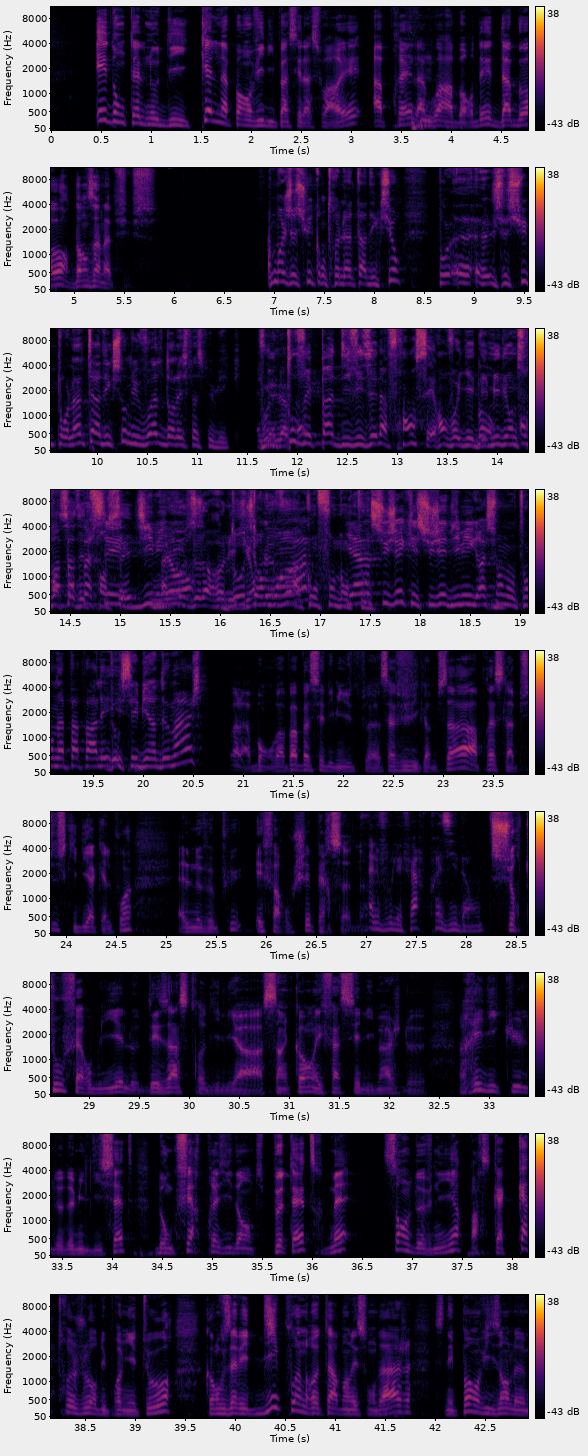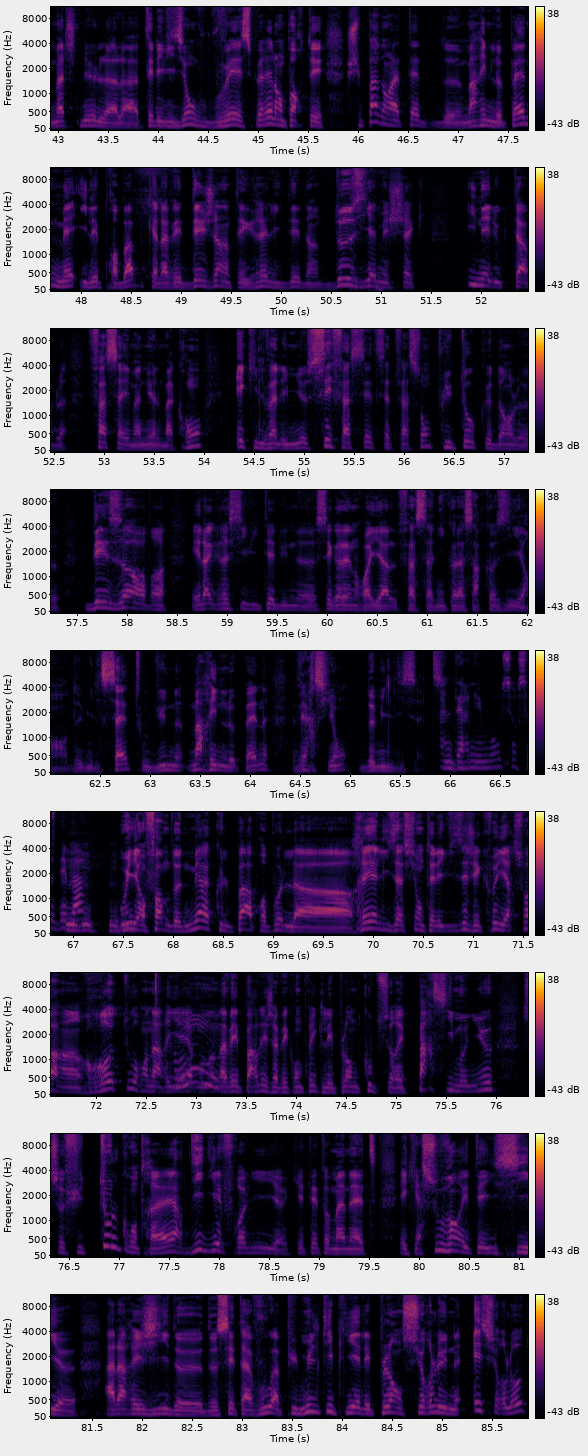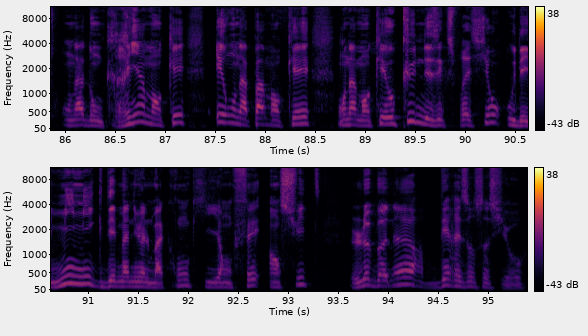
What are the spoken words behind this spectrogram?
et dont elle nous dit qu'elle n'a pas envie d'y passer la soirée après hmm. l'avoir abordée d'abord dans un lapsus. Moi, je suis contre l'interdiction. Euh, euh, je suis pour l'interdiction du voile dans l'espace public. Vous ne pouvez pas diviser la France et renvoyer des millions de Françaises et de Français 10 millions de leur religion. Il y a un sujet qui est sujet d'immigration dont on n'a pas parlé et c'est bien dommage. Voilà, bon, on va pas passer des minutes, ça suffit comme ça. Après ce lapsus qui dit à quel point elle ne veut plus effaroucher personne. Elle voulait faire présidente. Surtout faire oublier le désastre d'il y a cinq ans, effacer l'image de ridicule de 2017. Donc faire présidente peut-être, mais sans le devenir, parce qu'à 4 jours du premier tour, quand vous avez 10 points de retard dans les sondages, ce n'est pas en visant le match nul à la télévision que vous pouvez espérer l'emporter. Je ne suis pas dans la tête de Marine Le Pen, mais il est probable qu'elle avait déjà intégré l'idée d'un deuxième échec inéluctable face à Emmanuel Macron et qu'il valait mieux s'effacer de cette façon plutôt que dans le désordre et l'agressivité d'une Ségolène Royal face à Nicolas Sarkozy en 2007 ou d'une Marine Le Pen version 2017. Un dernier mot sur ce débat? Oui, en forme de mea culpa à propos de la réalisation télévisée. J'ai cru hier soir à un retour en arrière. Vous en avez parlé, j'avais compris que les plans de coupe seraient parcimonieux. Ce fut tout le contraire. Didier Froli, euh, qui était aux manettes et qui a souvent été ici euh, à la régie de, de C'est à vous, a pu multiplier les plans sur l'une et sur l'autre. On n'a donc rien manqué et on n'a pas manqué, on manqué aucune des expressions ou des mimiques d'Emmanuel Macron qui ont fait ensuite le bonheur des réseaux sociaux.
